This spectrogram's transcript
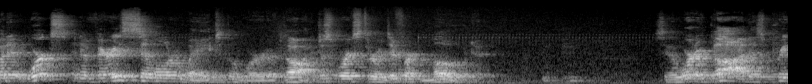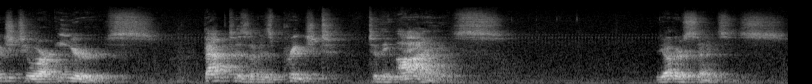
but it works in a very similar way to the Word of God. It just works through a different mode. See, the Word of God is preached to our ears. Baptism is preached to the eyes, the other senses.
